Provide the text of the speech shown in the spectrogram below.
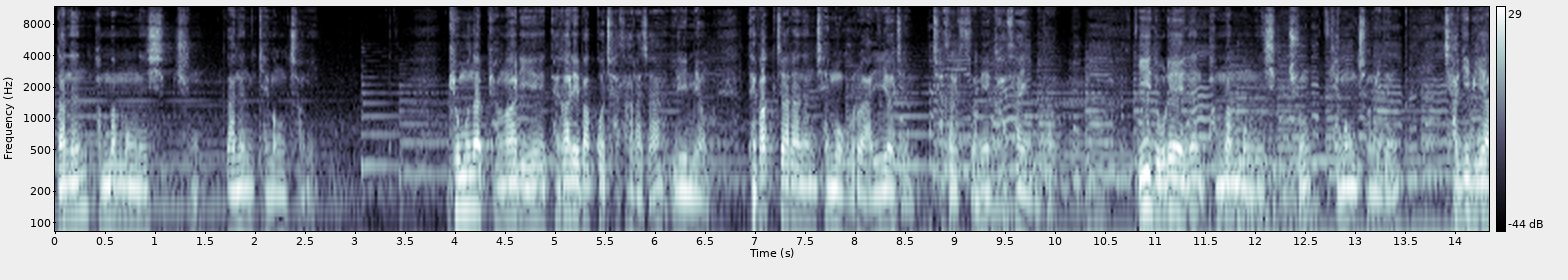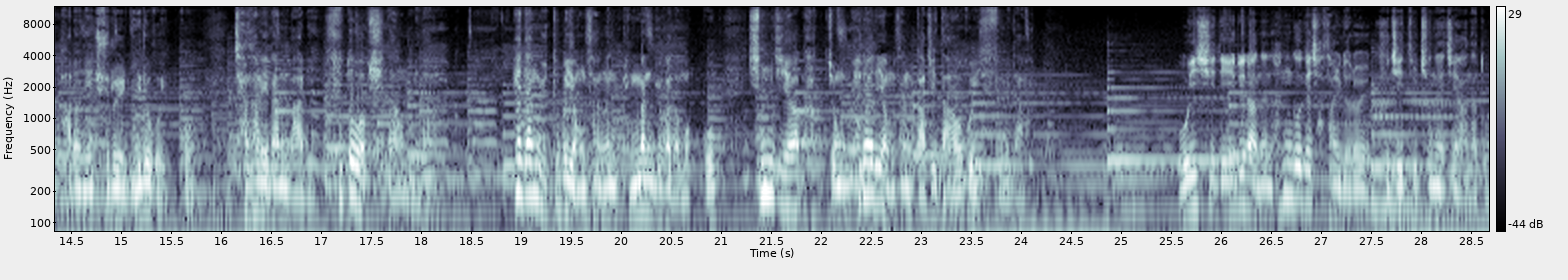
나는 밥만 먹는 식충 나는 개멍청이 교문 앞 병아리에 대가리 받고 자살하자 일명 대박자라는 제목으로 알려진 자살송의 가사입니다. 이 노래에는 밥만 먹는 식충, 개멍청이 등 자기 비하 발언이 줄을 이루고 있고 자살이란 말이 수도 없이 나옵니다. 해당 유튜브 영상은 100만 뷰가 넘었고 심지어 각종 패러디 영상까지 나오고 있습니다. OECD 1위라는 한국의 자살률을 굳이 들춰내지 않아도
